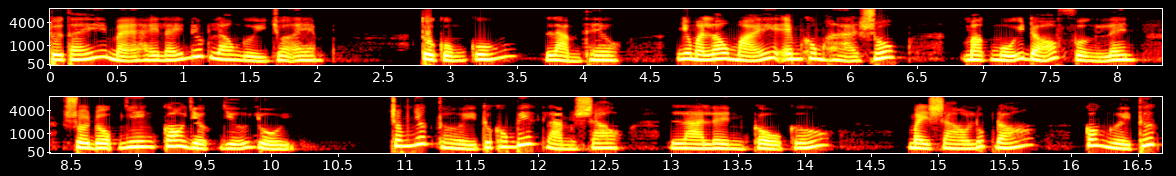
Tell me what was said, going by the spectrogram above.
Tôi thấy mẹ hay lấy nước lau người cho em. Tôi cũng cuốn, Làm theo, Nhưng mà lâu mãi em không hạ sốt, Mặt mũi đỏ phừng lên, Rồi đột nhiên co giật dữ dội. Trong nhất thời tôi không biết làm sao Là lên cầu cứu. May sao lúc đó Có người thức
